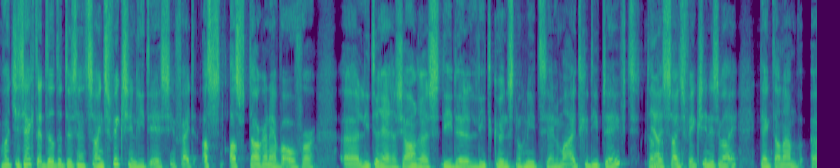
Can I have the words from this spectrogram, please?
wat je zegt, dat het dus een science fiction lied is, in feite. Als, als we het dan gaan hebben over uh, literaire genres die de liedkunst nog niet helemaal uitgediept heeft, dan Ja. is science fiction is wel. Ik denk dan aan, uh,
